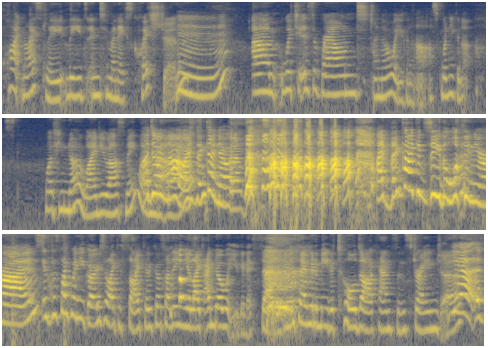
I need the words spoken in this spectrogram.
quite nicely leads into my next question. Mm. Um, which is around. I know what you're gonna ask. What are you gonna ask? Well, if you know, why do you ask me? What I don't know. I think I know what I'm. I think I can see the look in your eyes. Is this like when you go to like a psychic or something and you're like, I know what you're gonna say. You're gonna say I'm gonna meet a tall, dark, handsome stranger. Yeah, it,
